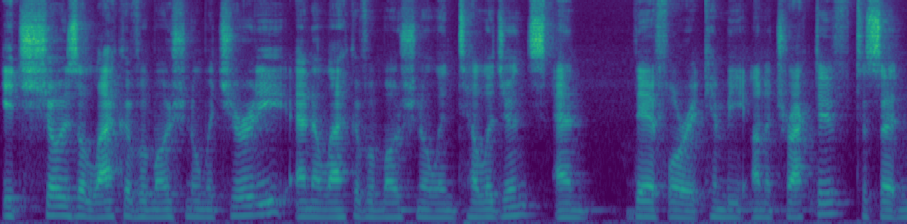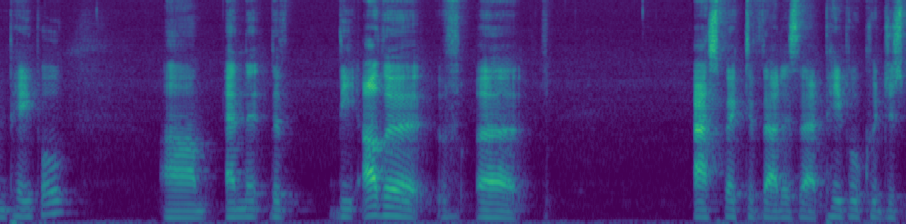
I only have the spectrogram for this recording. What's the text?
it shows a lack of emotional maturity and a lack of emotional intelligence, and therefore it can be unattractive to certain people? Um, and the, the the other uh, aspect of that is that people could just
